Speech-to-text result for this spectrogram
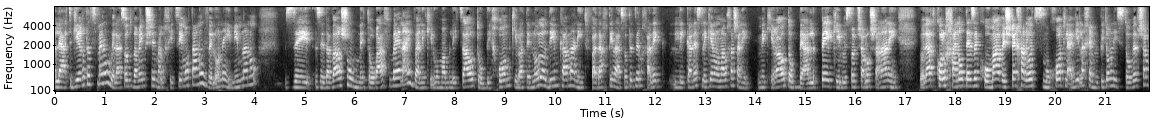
לאתגר את עצמנו ולעשות דברים שמלחיצים אותנו ולא נעימים לנו, זה, זה דבר שהוא מטורף בעיניי, ואני כאילו ממליצה אותו בחום, כאילו אתם לא יודעים כמה אני התפדחתי לעשות את זה, לחלק, להיכנס לקן, אומר לך שאני מכירה אותו בעל פה, כאילו 23 שנה, אני יודעת כל חנות איזה קומה ושתי חנויות סמוכות להגיד לכם, ופתאום להסתובב שם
